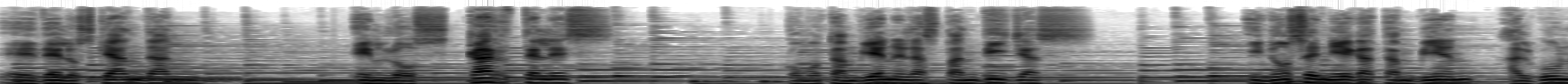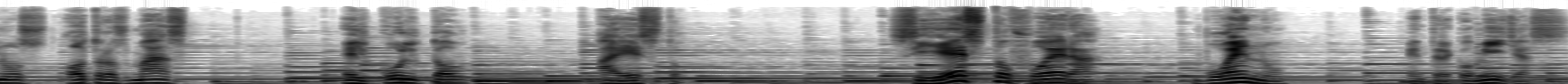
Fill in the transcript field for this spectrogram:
eh, de los que andan en los cárteles, como también en las pandillas, y no se niega también algunos otros más el culto a esto. Si esto fuera bueno, entre comillas,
